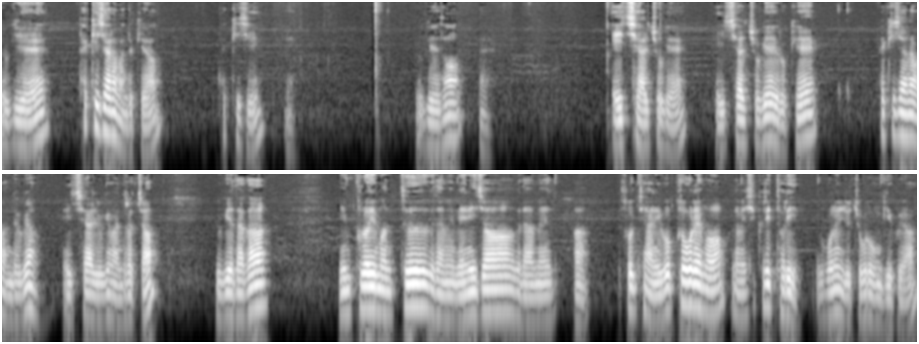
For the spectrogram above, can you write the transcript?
여기에 패키지 하나 만들게요. 패키지. 네. 여기에서 네. HR 쪽에 HR 쪽에 이렇게 패키지 하나 만들고요. HR 여기 만들었죠. 여기에다가 employment, 그 다음에 매니저, 그 다음에 아, salty 아니고 프로그래머, 그 다음에 secretary 이거는 이쪽으로 옮기고요.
